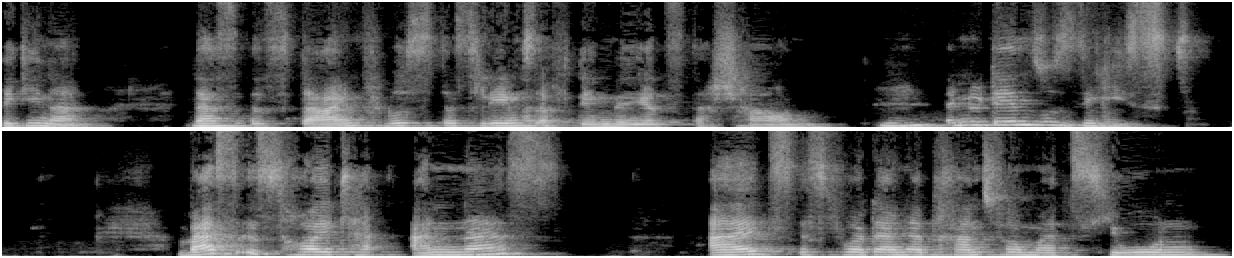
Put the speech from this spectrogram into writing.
Regina, das mhm. ist dein Fluss des Lebens, auf den wir jetzt da schauen. Mhm. Wenn du den so siehst, was ist heute anders, als es vor deiner Transformation,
